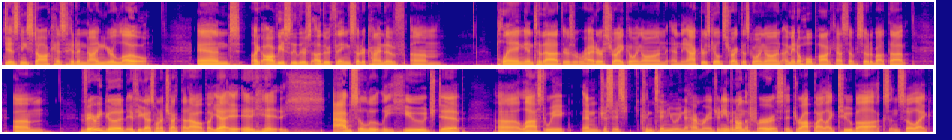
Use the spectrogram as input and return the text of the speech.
Disney stock has hit a nine year low. And like, obviously, there's other things that are kind of um, playing into that. There's a writer strike going on and the Actors Guild strike that's going on. I made a whole podcast episode about that. Um, very good if you guys want to check that out. But yeah, it, it hit absolutely huge dip uh, last week and just is continuing to hemorrhage. And even on the first, it dropped by like two bucks. And so, like,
